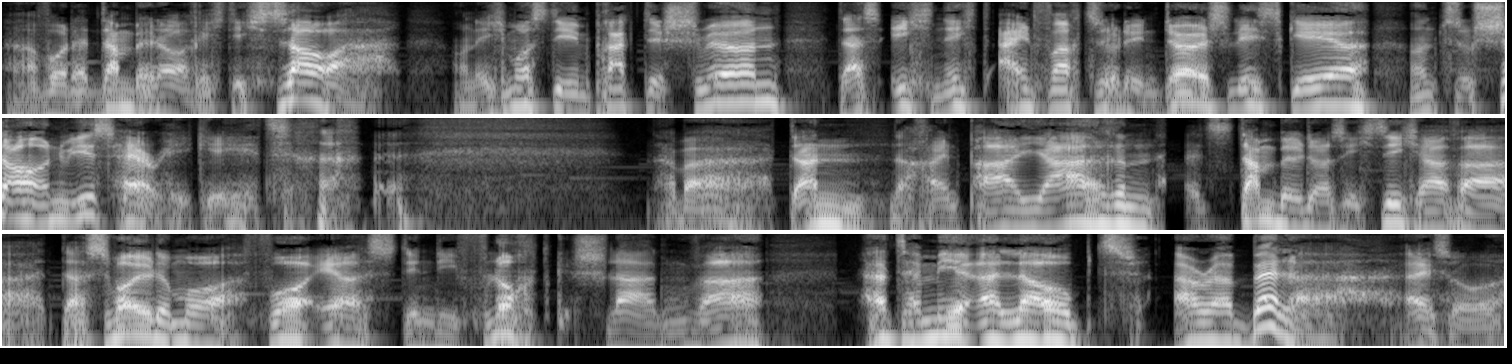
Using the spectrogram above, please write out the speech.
Da wurde Dumbledore richtig sauer. Und ich musste ihm praktisch schwören, dass ich nicht einfach zu den Dursleys gehe, um zu schauen, wie es Harry geht. Aber dann, nach ein paar Jahren, als Dumbledore sich sicher war, dass Voldemort vorerst in die Flucht geschlagen war, hat er mir erlaubt, Arabella, also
